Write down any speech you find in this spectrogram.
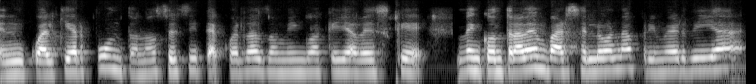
en cualquier punto. No sé si te acuerdas, Domingo, aquella vez que me encontraba en Barcelona primer día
